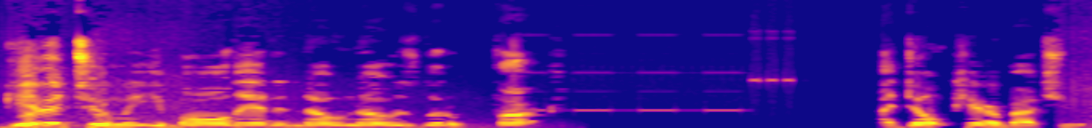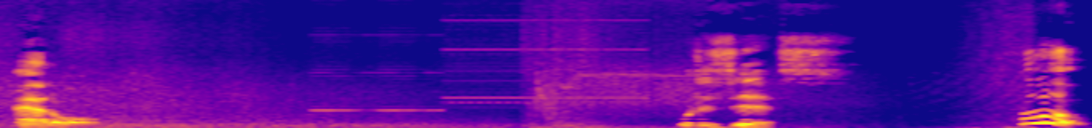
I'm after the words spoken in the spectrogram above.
Give it to me, you bald-headed, no-nose little fuck. I don't care about you at all. What is this? Oh!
